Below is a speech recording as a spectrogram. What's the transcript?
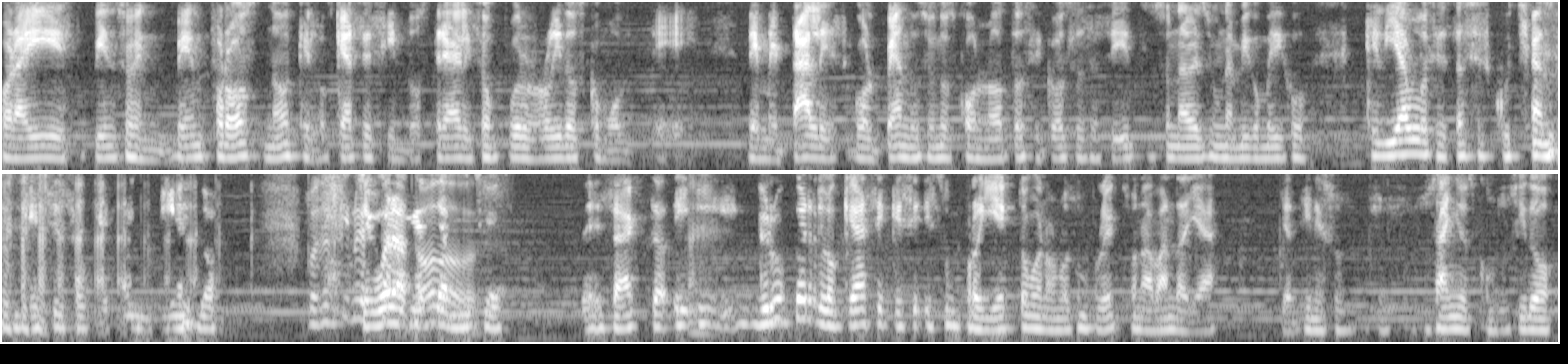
por ahí este, pienso en Ben Frost, ¿no? Que lo que hace es industrial y son puros ruidos como de de metales golpeándose unos con otros y cosas así. Entonces una vez un amigo me dijo, ¿qué diablos estás escuchando? ¿Qué es eso que no entiendo? Pues es que no es para todos. Exacto. Y, Grouper lo que hace que es, un proyecto, bueno, no es un proyecto, es una banda ya, ya tiene sus, años conducido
